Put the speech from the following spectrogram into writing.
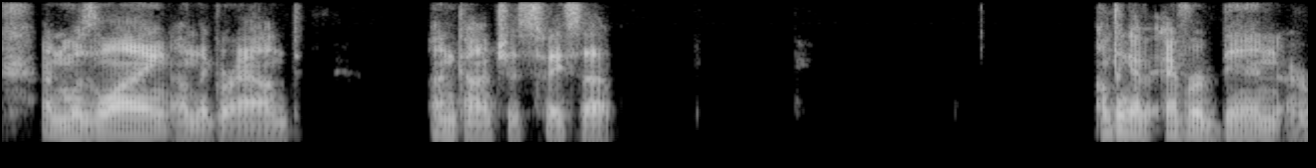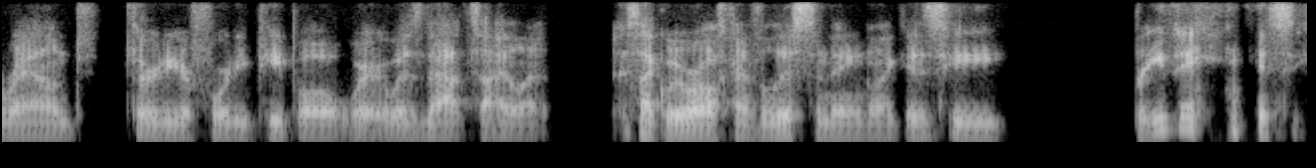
and was lying on the ground, unconscious, face up. I don't think I've ever been around 30 or 40 people where it was that silent. It's like we were all kind of listening, like, is he breathing? is he,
